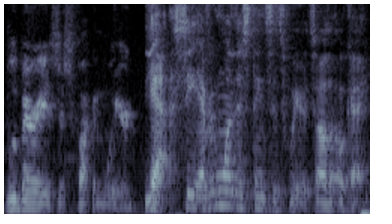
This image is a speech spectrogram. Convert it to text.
Blueberry is just fucking weird. Yeah, see, everyone just thinks it's weird. So I was like, okay,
